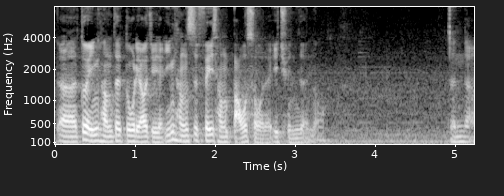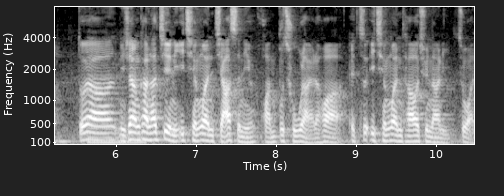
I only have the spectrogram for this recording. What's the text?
呃对银行再多了解，银行是非常保守的一群人哦。真的，对啊，嗯、你想想看，他借你一千万，假使你还不出来的话，哎、欸，这一千万他要去哪里赚？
